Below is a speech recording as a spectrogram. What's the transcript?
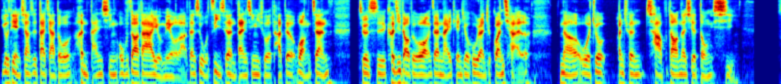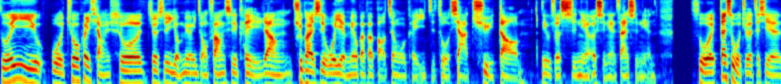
有点像是大家都很担心，我不知道大家有没有啦，但是我自己是很担心，说他的网站就是科技导读的网站，哪一天就忽然就关起来了，那我就完全查不到那些东西，所以我就会想说，就是有没有一种方式可以让区块链，我也没有办法保证我可以一直做下去到，例如说十年、二十年、三十年，所，但是我觉得这些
